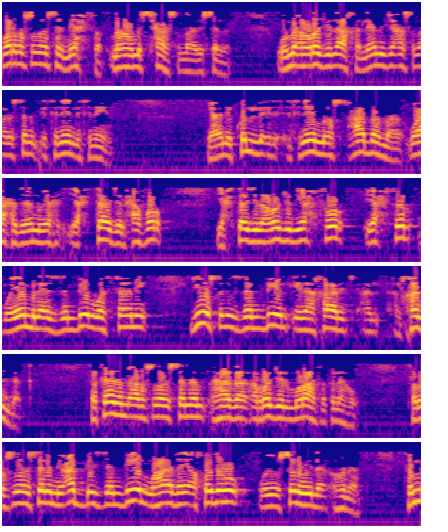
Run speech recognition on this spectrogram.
والرسول صلى الله عليه وسلم يحفر معه مسحار صلى الله عليه وسلم. ومعه رجل آخر لأنه جعل صلى الله عليه وسلم اثنين اثنين. يعني كل اثنين من الصحابة مع واحد لأنه يحتاج الحفر يحتاج إلى رجل يحفر يحفر ويملأ الزنبيل والثاني يوصل الزنبيل إلى خارج الخندق. فكان مع رسول الله صلى الله عليه وسلم هذا الرجل مرافق له. الله صلى الله عليه وسلم يعبي الزنبيل وهذا يأخذه ويوصله إلى هناك. ثم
